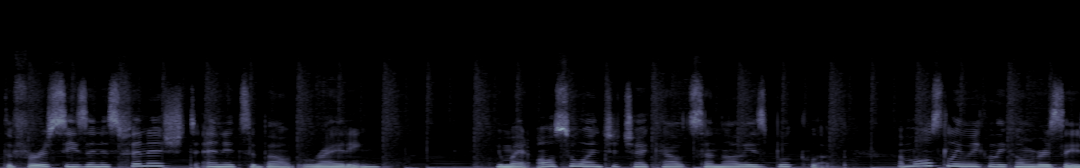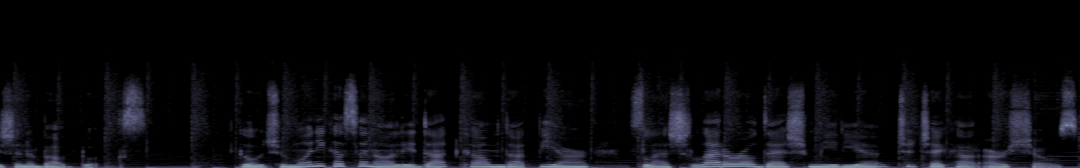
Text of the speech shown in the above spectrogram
The first season is finished and it's about writing. You might also want to check out Sanali's Book Club, a mostly weekly conversation about books. Go to monicasanoli.com.br slash lateral dash media to check out our shows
